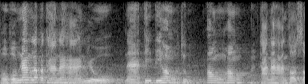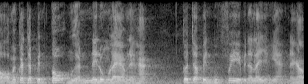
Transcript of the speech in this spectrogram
ผมผมนั่งรับประทานอาหารอยู่นะที่ที่ห้องประชุมห้องห้องทานอาหารสสมันก็จะเป็นโต๊ะเหมือนในโรงแรมนี่ยฮะก็จะเป็นบุฟเฟ่เป็นอะไรอย่างเงี้ยนะครับ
